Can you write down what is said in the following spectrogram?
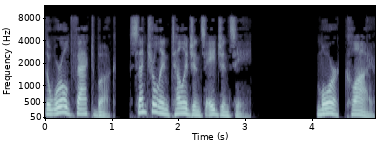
The World Factbook. Central Intelligence Agency Moore, Clive.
